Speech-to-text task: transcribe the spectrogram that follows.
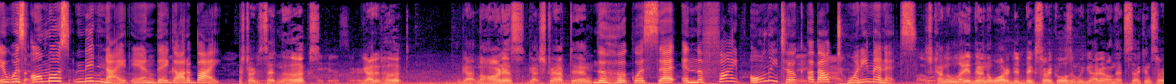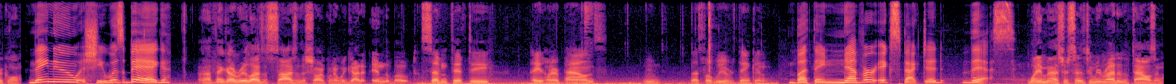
It was almost midnight and they got a bite. I started setting the hooks, got it hooked, got in the harness, got strapped in. The hook was set and the fight only took about 20 minutes. Just kind of laid there in the water, did big circles, and we got it on that second circle. They knew she was big. I think I realized the size of the shark whenever we got it in the boat. 750, 800 pounds. We that's what we were thinking. But they never expected this. Weighmaster said it's gonna be right at a thousand,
